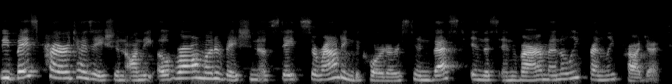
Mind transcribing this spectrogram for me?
We base prioritization on the overall motivation of states surrounding the corridors to invest in this environmentally friendly project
